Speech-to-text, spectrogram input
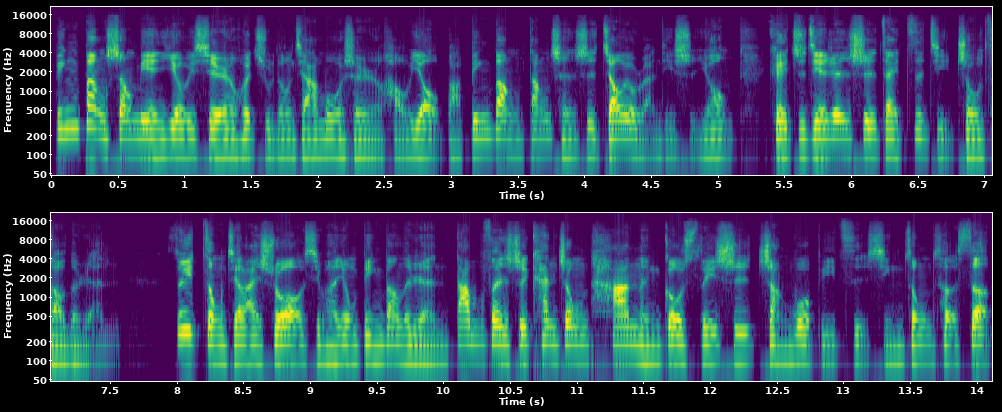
冰棒上面也有一些人会主动加陌生人好友，把冰棒当成是交友软体使用，可以直接认识在自己周遭的人。所以总结来说，喜欢用冰棒的人，大部分是看重它能够随时掌握彼此行踪的特色。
